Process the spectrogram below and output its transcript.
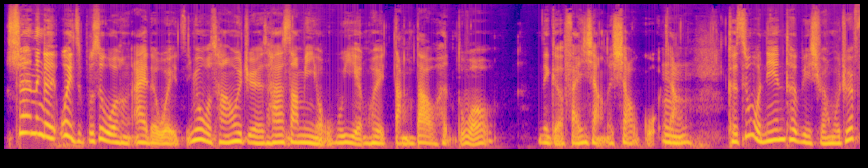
虽然那个位置不是我很爱的位置，因为我常常会觉得它上面有屋檐会挡到很多那个反响的效果这样。嗯、可是我那天特别喜欢，我觉得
